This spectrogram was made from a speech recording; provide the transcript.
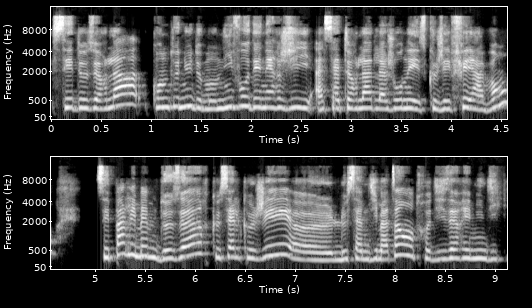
Ces deux heures-là, compte tenu de mon niveau d'énergie à cette heure-là de la journée et ce que j'ai fait avant, c'est pas les mêmes deux heures que celles que j'ai euh, le samedi matin entre 10h et midi.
